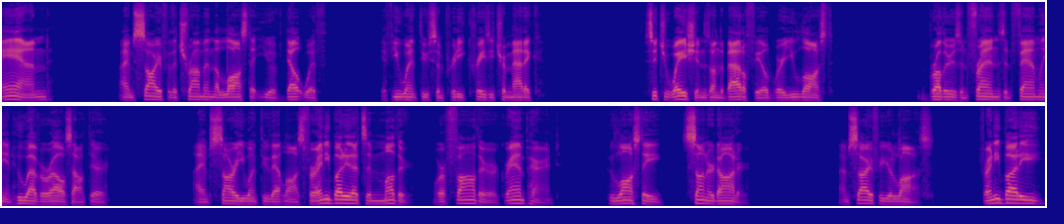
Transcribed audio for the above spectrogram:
and I'm sorry for the trauma and the loss that you have dealt with. If you went through some pretty crazy traumatic situations on the battlefield where you lost brothers and friends and family and whoever else out there. I am sorry you went through that loss. For anybody that's a mother or a father or grandparent who lost a son or daughter, I'm sorry for your loss. For anybody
